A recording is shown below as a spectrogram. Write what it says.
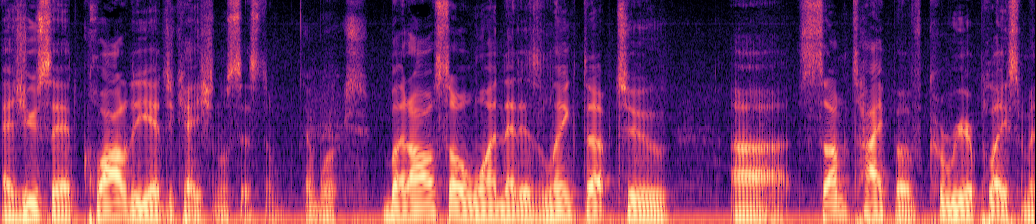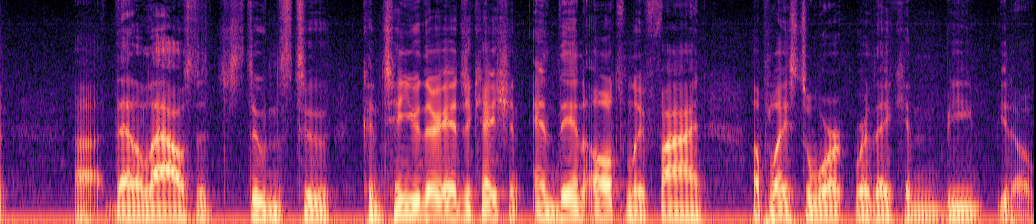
as you said, quality educational system, That works. but also one that is linked up to uh, some type of career placement uh, that allows the students to continue their education and then ultimately find a place to work where they can be, you know,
